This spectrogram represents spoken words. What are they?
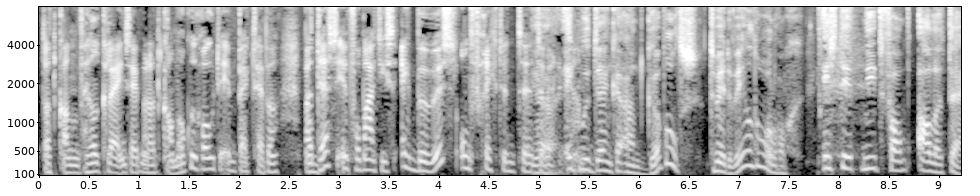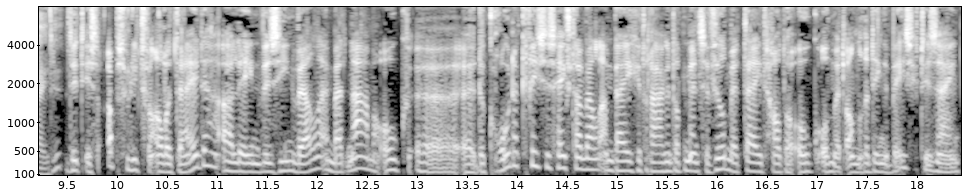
Dat kan heel klein zijn, maar dat kan ook een grote impact hebben. Maar desinformatie is echt bewust ontwrichtend uh, te Ja, werken. ik moet denken aan Goebbels, Tweede Wereldoorlog. Is dit niet van alle tijden? Dit is absoluut van alle tijden. Alleen we zien wel, en met name ook uh, de coronacrisis heeft daar wel aan bijgedragen, dat mensen veel meer tijd hadden ook om met andere dingen bezig te zijn.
